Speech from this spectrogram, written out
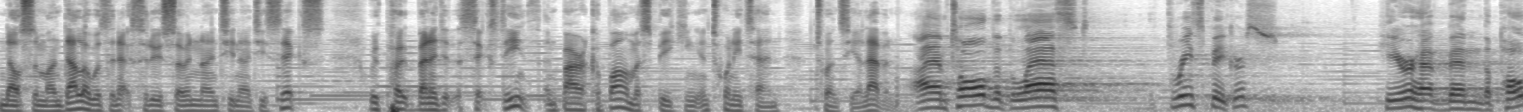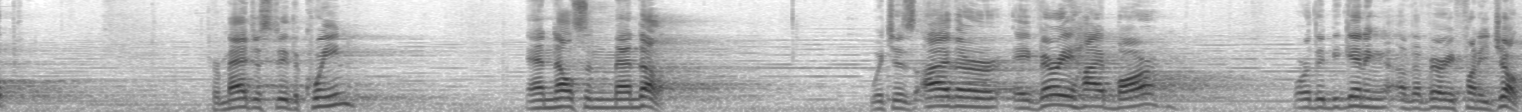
Nelson Mandela was the next to do so in 1996, with Pope Benedict XVI and Barack Obama speaking in 2010 and 2011. I am told that the last three speakers here have been the Pope, Her Majesty the Queen, and Nelson Mandela which is either a very high bar or the beginning of a very funny joke.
